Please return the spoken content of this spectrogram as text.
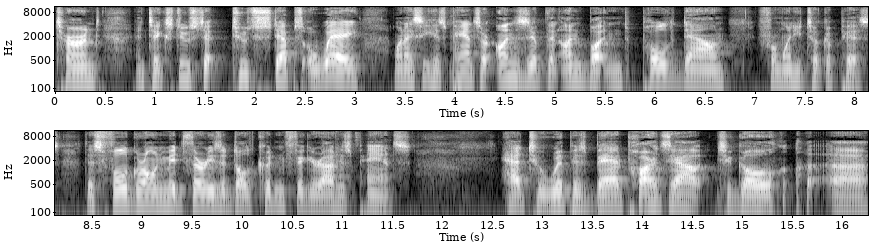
turned, and takes two, ste- two steps away when I see his pants are unzipped and unbuttoned, pulled down from when he took a piss. This full grown mid 30s adult couldn't figure out his pants. Had to whip his bad parts out to go uh,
